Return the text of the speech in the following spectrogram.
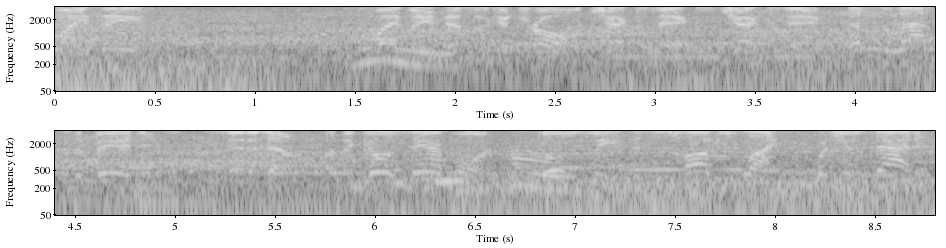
flight lead. Flight lead, this is control. Check 6. Check 6. That's the last of the bandits. Citadel, are the Ghosts airborne? Ghost Lead, this is Hawk's Flight. What's your status?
